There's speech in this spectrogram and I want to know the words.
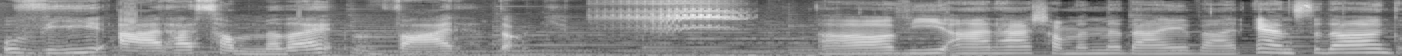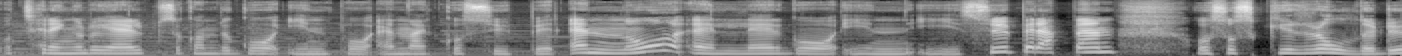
og vi er her sammen med deg hver dag. Ja, vi er her sammen med deg hver eneste dag, og trenger du hjelp, så kan du gå inn på nrksuper.no, eller gå inn i superappen, og så scroller du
